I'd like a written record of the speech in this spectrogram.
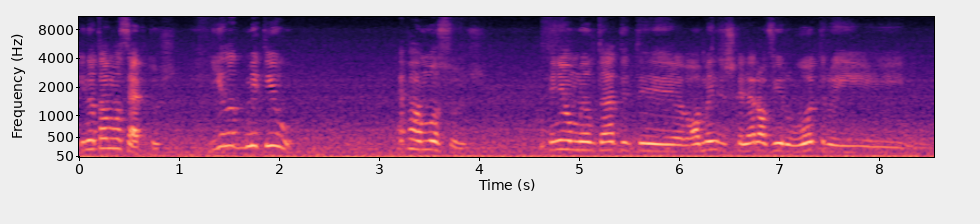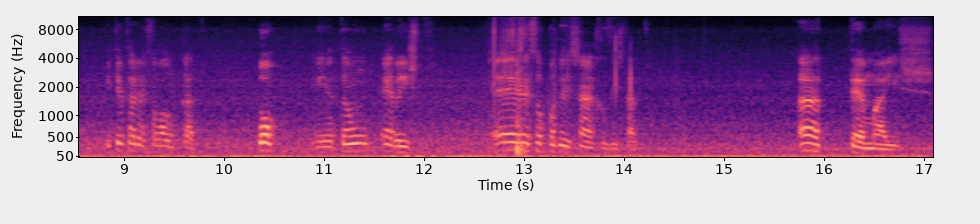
e não estavam certos. E ele admitiu. É pá, moços, tenham a humildade de, ao menos, se calhar, ouvir o outro e, e tentarem falar um bocado. Bom, então era isto. É só para deixar registado. Até mais.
